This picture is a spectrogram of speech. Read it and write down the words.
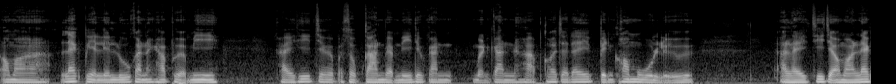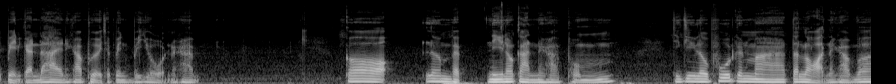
เอามาแลกเปลี่ยนเรียนรู้กันนะครับ เผื่อมี ใครที่เจอประสบการณ์แบบนี้เดียวกันเหมือนกันนะครับ ก็จะได้เป็นข้อมูลหรืออะไรที่จะเอามาแลกเปลี่ยนกันได้นะครับเผื่อจะเป็นประโยชน์นะครับ ก็เริ่มแบบนี้แล้วกันนะครับ ผมจริงๆ เราพูดกันมาตลอดนะครับ ว่า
